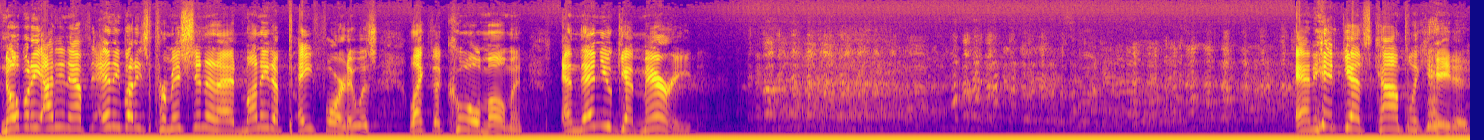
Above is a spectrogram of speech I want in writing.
Nobody, I didn't have to, anybody's permission, and I had money to pay for it. It was like the cool moment. And then you get married. and it gets complicated.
